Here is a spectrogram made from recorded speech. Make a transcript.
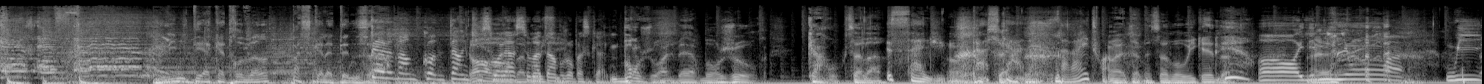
RFM Limité à 80, Pascal Atenza. Tellement content qu'il Oh, soit là bah, ce matin. aussi. Bonjour Pascal. Bonjour Albert, bonjour. Caro, ça va? Salut Pascal, ça va et toi? Ouais, t'as passé un bon week-end Oh, il est mignon Oui,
